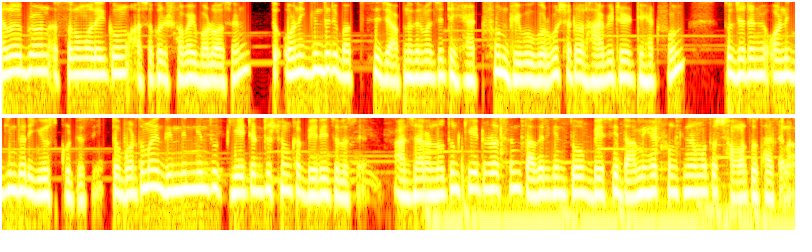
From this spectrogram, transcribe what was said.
হ্যালো ব্রন আসসালামু আলাইকুম। আশা করি সবাই ভালো আছেন। তো অনেকদিন ধরে ভাবতেছি যে আপনাদের মাঝে একটি হেডফোন রিভিউ করব, সেটা হল হাবিটের একটি হেডফোন তো যেটা আমি অনেকদিন ধরে ইউজ করতেছি। তো বর্তমানে দিন দিন কিন্তু ক্রিয়েটারদের সংখ্যা বেড়েই চলেছে। আর যারা নতুন ক্রিয়েটর আছেন, তাদের কিন্তু বেশি দামি হেডফোন কেনার মতো সামর্থ্য থাকে না।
